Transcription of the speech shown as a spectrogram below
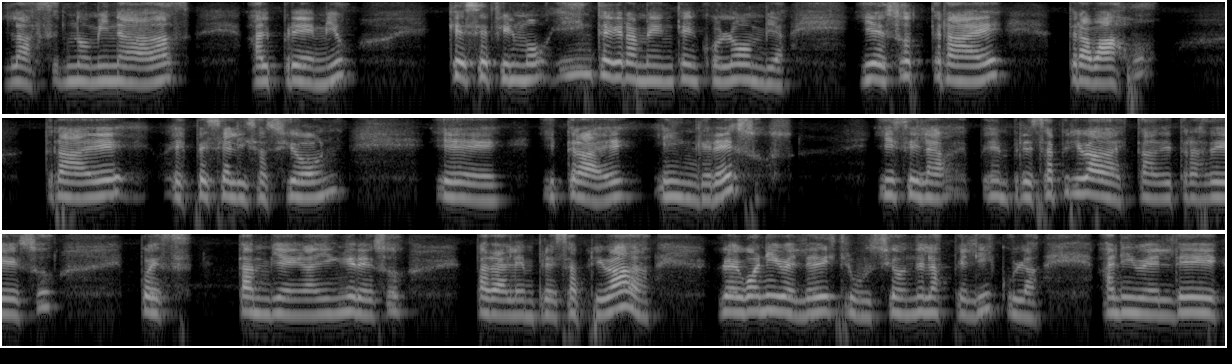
las nominadas al premio que se filmó íntegramente en Colombia y eso trae trabajo, trae especialización eh, y trae ingresos. Y si la empresa privada está detrás de eso, pues también hay ingresos para la empresa privada. Luego a nivel de distribución de las películas, a nivel de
